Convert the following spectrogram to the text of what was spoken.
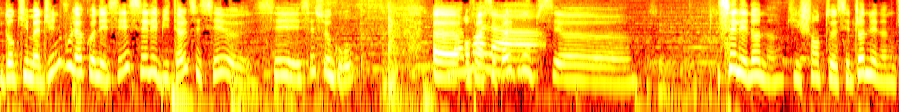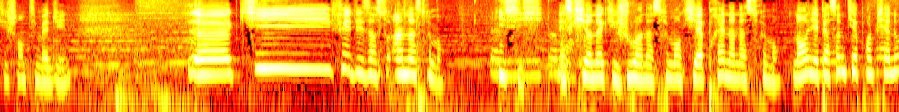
Donc Imagine, vous la connaissez, c'est les Beatles et c'est euh, c'est c'est ce groupe. Euh, Bah, enfin, c'est la- pas le groupe, c'est euh, c'est Lennon qui chante, c'est John Lennon qui chante Imagine. Euh, qui fait des instru- un instrument. Ici. Est-ce qu'il y en a qui jouent un instrument, qui apprennent un instrument? Non, il y a personne qui apprend le piano?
